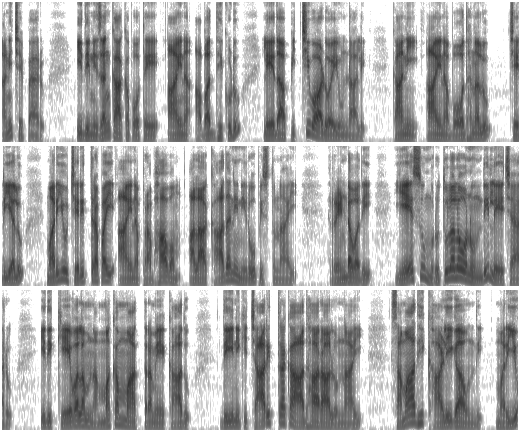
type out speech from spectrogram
అని చెప్పారు. ఇది నిజం కాకపోతే ఆయన అబద్ధికుడు లేదా పిచ్చివాడు అయి ఉండాలి. కాని ఆయన బోధనలు చర్యలు మరియు చరిత్రపై ఆయన ప్రభావం అలా కాదని నిరూపిస్తున్నాయి. రెండవది యేసు మృతులలో నుండి లేచారు. ఇది కేవలం నమ్మకం మాత్రమే కాదు దీనికి చారిత్రక ఆధారాలున్నాయి. సమాధి ఖాళీగా ఉంది మరియు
